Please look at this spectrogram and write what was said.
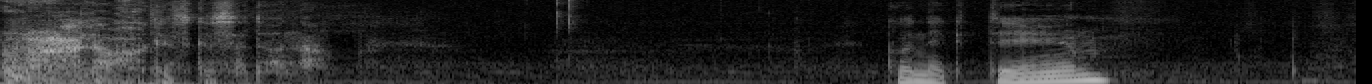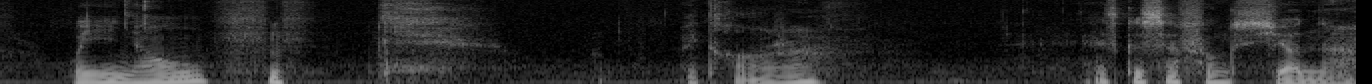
Alors, qu'est-ce que ça donne? Connecté. Oui, non. Étrange. Hein. Est-ce que ça fonctionne?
